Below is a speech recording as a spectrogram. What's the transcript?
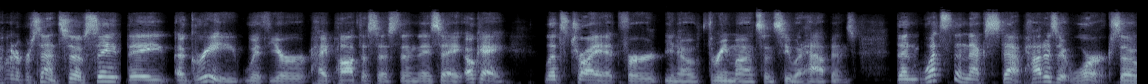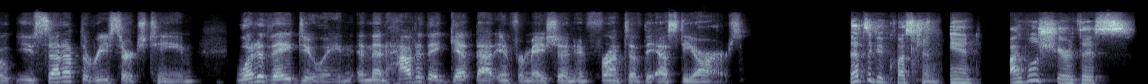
100%. So say they agree with your hypothesis, then they say, okay, let's try it for, you know, three months and see what happens. Then what's the next step? How does it work? So you set up the research team. What are they doing? And then how do they get that information in front of the SDRs? That's a good question. And I will share this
